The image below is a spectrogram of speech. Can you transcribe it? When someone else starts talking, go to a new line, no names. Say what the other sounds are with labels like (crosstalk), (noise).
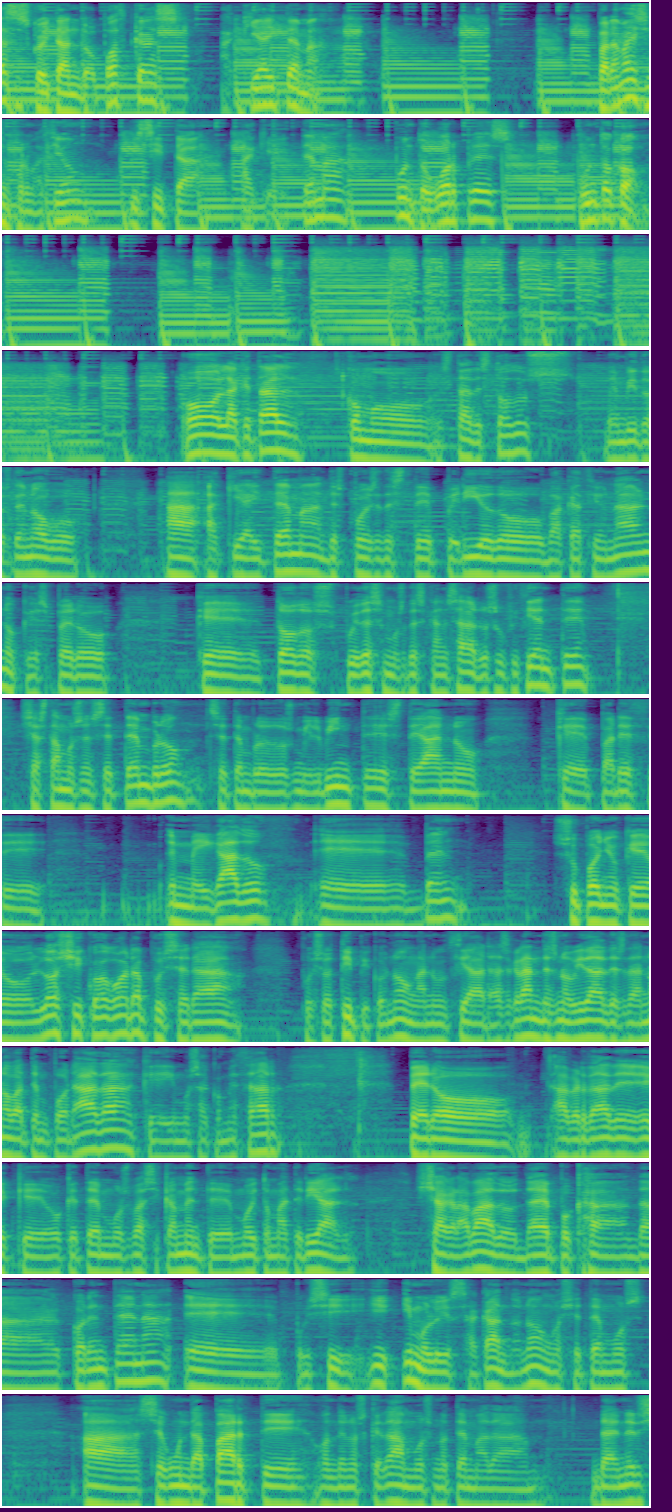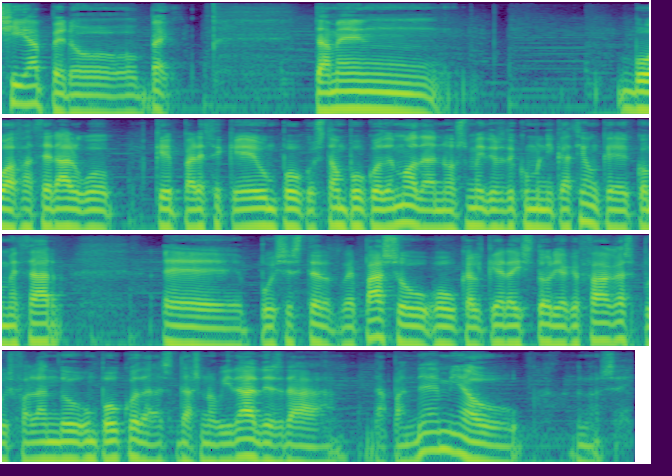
Estás escoitando o podcast Aquí hai tema. Para máis información, visita aquihaitema.wordpress.com. Ola, que tal? Como estades todos? Benvidos de novo a Aquí hai tema despois deste período vacacional no que espero que todos pudésemos descansar o suficiente Xa estamos en setembro, setembro de 2020, este ano que parece enmeigado. Eh, ben, supoño que o lóxico agora pois será pois o típico, non? Anunciar as grandes novidades da nova temporada que imos a comezar. Pero a verdade é que o que temos basicamente é moito material xa grabado da época da cuarentena e pois si, ímolo ir sacando, non? Oxe temos a segunda parte onde nos quedamos no tema da, da enerxía, pero, ben, tamén vou a facer algo que parece que é un pouco está un pouco de moda nos medios de comunicación que comezar eh, pois este repaso ou, ou calquera historia que fagas pois falando un pouco das, das novidades da, da pandemia ou non sei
